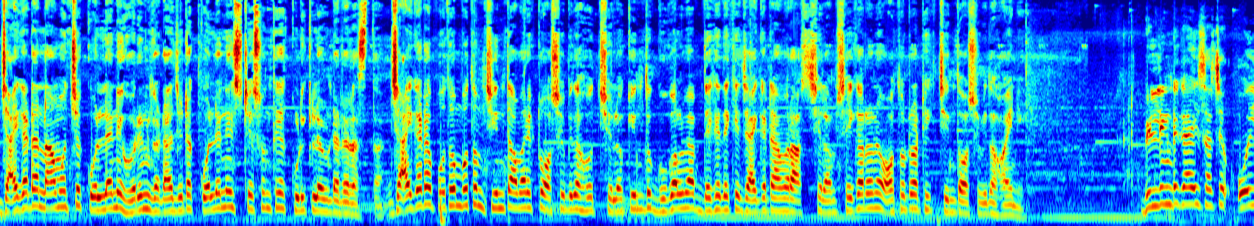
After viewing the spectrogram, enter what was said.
জায়গাটার নাম হচ্ছে কল্যাণী হরিণঘাটা যেটা কল্যাণী স্টেশন থেকে কুড়ি কিলোমিটারের রাস্তা। জায়গাটা প্রথম প্রথম চিন্তা আমার একটু অসুবিধা হচ্ছিল কিন্তু গুগল ম্যাপ দেখে দেখে জায়গাটা আমরা আসছিলাম সেই কারণে অতটা ঠিক চিন্তা অসুবিধা হয়নি। বিল্ডিংটা গাইস আছে ওই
